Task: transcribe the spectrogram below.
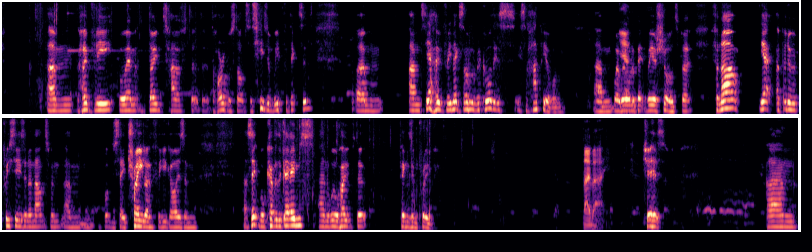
Um, hopefully, OM don't have the, the, the, horrible start to the season we've predicted. Um, and yeah, hopefully next time we record, it's it's a happier one um, where yeah. we're all a bit reassured. But for now, yeah, a bit of a preseason announcement. Um, what do you say? Trailer for you guys, and that's it. We'll cover the games, and we'll hope that things improve. Bye bye. Cheers. And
